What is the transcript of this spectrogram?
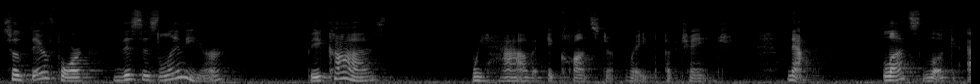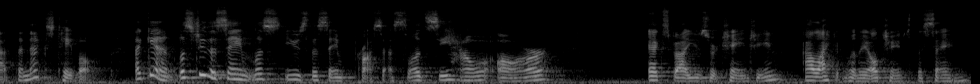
So therefore, this is linear because we have a constant rate of change. Now, let's look at the next table. Again, let's do the same, let's use the same process. Let's see how our x values are changing. I like it when they all change the same.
